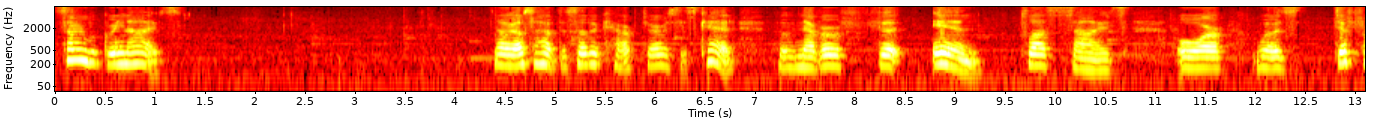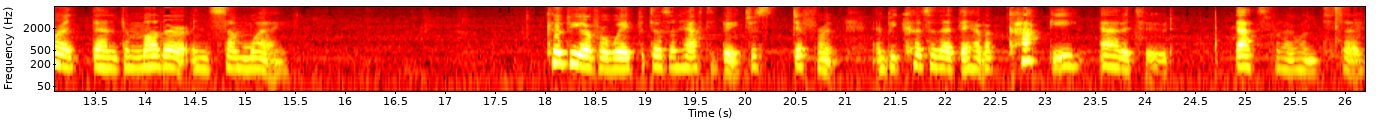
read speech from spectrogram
someone with green eyes. Now we also have this other character, was this kid who never fit in, plus size, or was different than the mother in some way. Could be overweight, but doesn't have to be. Just different. And because of that they have a cocky attitude. That's what I wanted to say.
